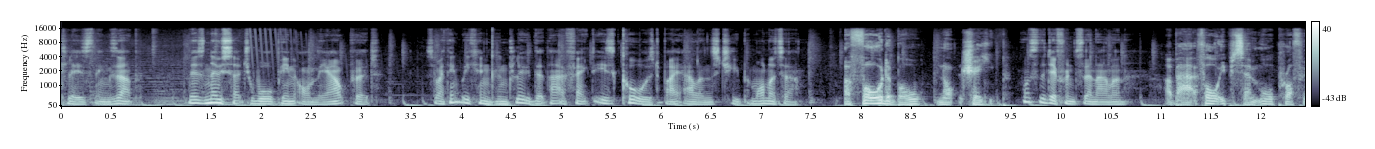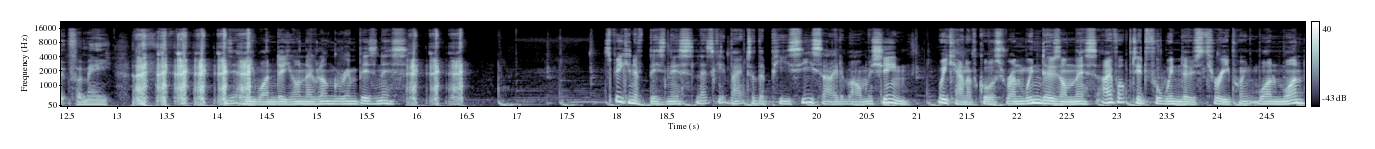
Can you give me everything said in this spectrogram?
clears things up. There's no such warping on the output. So I think we can conclude that that effect is caused by Alan's cheap monitor. Affordable, not cheap. What's the difference then, Alan? About 40% more profit for me. Is it any wonder you're no longer in business? Speaking of business, let's get back to the PC side of our machine. We can of course run Windows on this, I've opted for Windows 3.11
